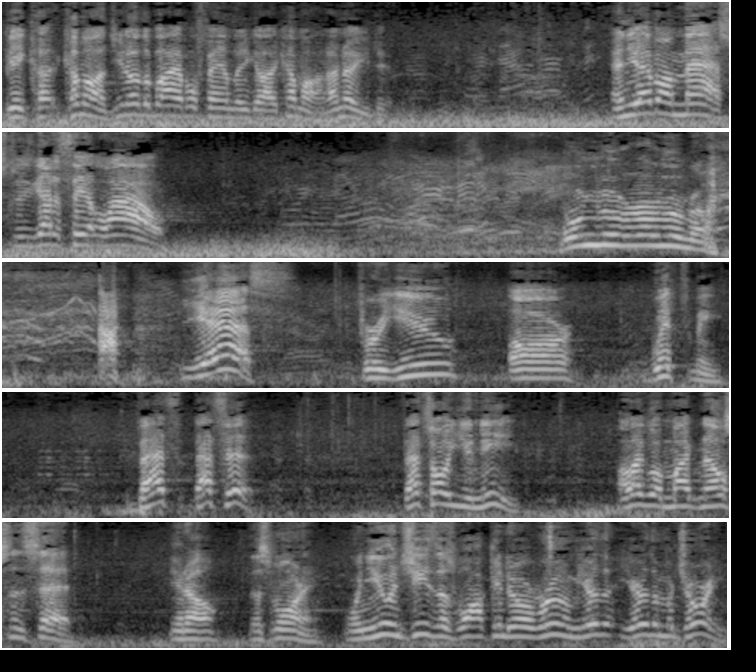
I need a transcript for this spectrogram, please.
Because, come on, do you know the Bible, family God? Come on, I know you do. And you have on masks, so you got to say it loud. yes, for you are with me. That's that's it. That's all you need. I like what Mike Nelson said, you know, this morning. When you and Jesus walk into a room, you're the, you're the majority.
